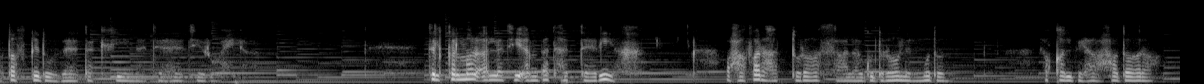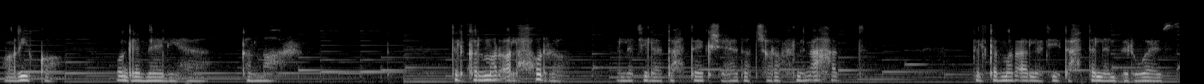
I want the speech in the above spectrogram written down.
وتفقد ذاتك في متاهات روحها. تلك المرأة التي أنبتها التاريخ وحفرها التراث على جدران المدن فقلبها حضارة عريقة وجمالها كالنهر. تلك المرأة الحرة التي لا تحتاج شهادة شرف من أحد. تلك المرأة التي تحتل البرواز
